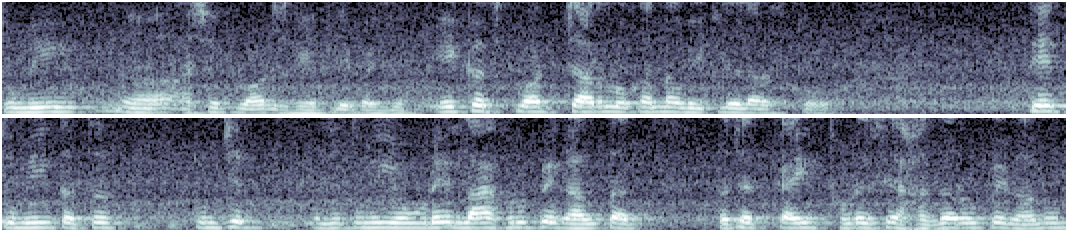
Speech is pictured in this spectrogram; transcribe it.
तुम्ही असे प्लॉट्स घेतले पाहिजेत. एकच प्लॉट चार लोकांना विकलेला असतो. ते तुम्ही त्याचं तुमचे म्हणजे तुम्ही एवढे लाख रुपये घालतात त्याच्यात काही थोडेसे हजार रुपये घालून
